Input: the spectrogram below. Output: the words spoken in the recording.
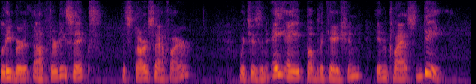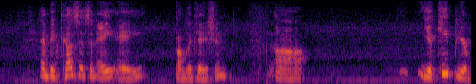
Liber uh, 36, The Star Sapphire, which is an AA publication in Class D. And because it's an AA publication, uh, you keep your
